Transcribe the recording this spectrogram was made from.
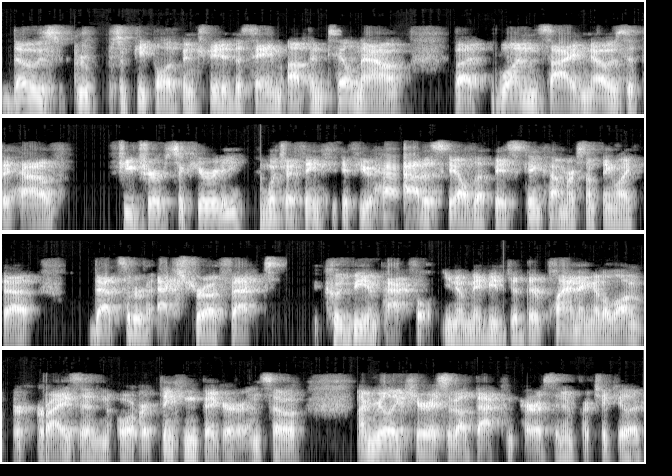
Those groups of people have been treated the same up until now, but one side knows that they have future security, which I think if you had a scaled up basic income or something like that, that sort of extra effect could be impactful. You know, maybe they're planning at a longer horizon or thinking bigger. And so I'm really curious about that comparison in particular.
